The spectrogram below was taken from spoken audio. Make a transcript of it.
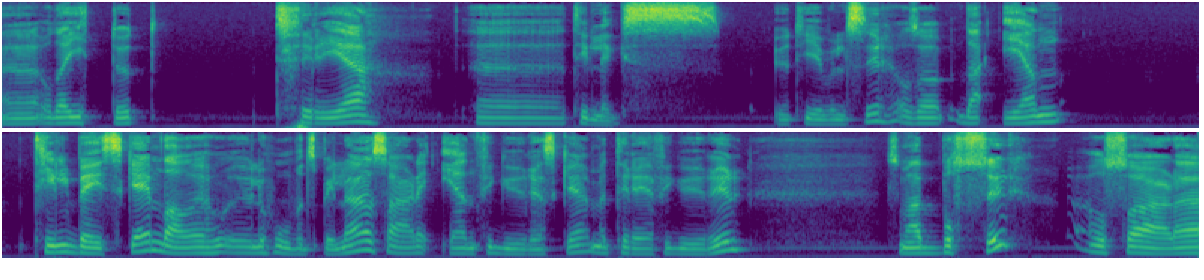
Uh, og det er gitt ut tre uh, tilleggsutgivelser. Altså det er én til base game, da, eller hovedspillet, så er det én figureske med tre figurer som er bosser. Og så er det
